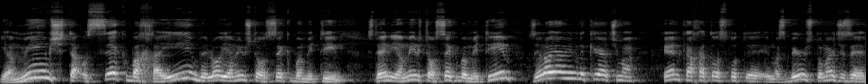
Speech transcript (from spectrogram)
ימים שאתה עוסק בחיים ולא ימים שאתה עוסק במתים. אז תן ימים שאתה עוסק במתים, זה לא ימים לקריאת שמע. כן, ככה תוספות אה, מסבירים, זאת אומרת שזה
